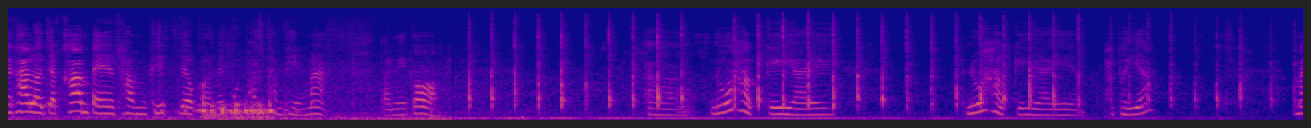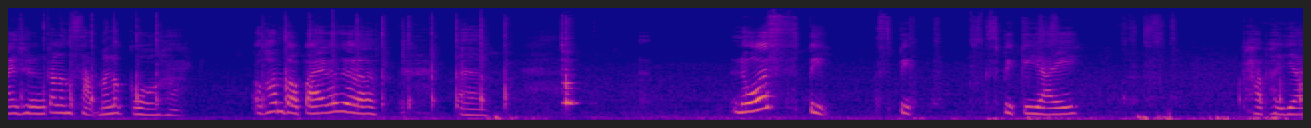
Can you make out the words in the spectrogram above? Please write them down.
นะคะ เราจะข้ามไปทำคลิปเดียวก่อนไม่พูดพร่ำทำเพลงมาก ตอนนี้ก็หนูหักเกยใหญ่หนูหักเกยใหญ่พัพยะหมายถึงกำลังสับมะละกอค่ะ เอาคำต่อไปก็คือ uh, no speak speak speak ใหญ่พาพยา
